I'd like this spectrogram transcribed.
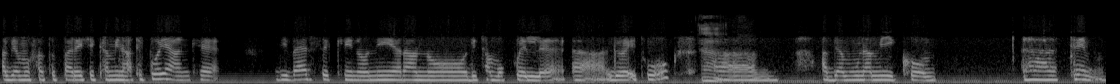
abbiamo fatto parecchie camminate, poi anche diverse che non erano diciamo quelle uh, great walks. Ah. Uh, abbiamo un amico, uh, Tim,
